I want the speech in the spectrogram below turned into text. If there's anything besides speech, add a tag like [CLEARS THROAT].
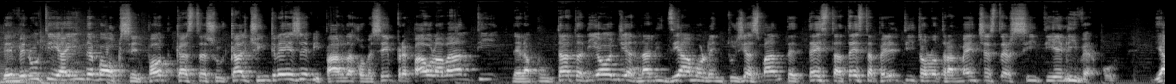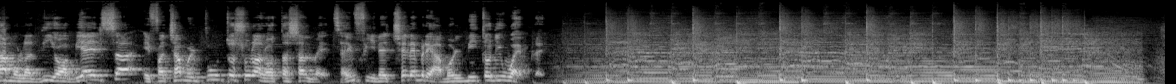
Benvenuti a In The Box, il podcast sul calcio inglese. Vi parla come sempre Paolo Avanti. Nella puntata di oggi analizziamo l'entusiasmante testa a testa per il titolo tra Manchester City e Liverpool. Diamo l'addio a Bielsa e facciamo il punto sulla lotta a salvezza. Infine celebriamo il mito di Wembley.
